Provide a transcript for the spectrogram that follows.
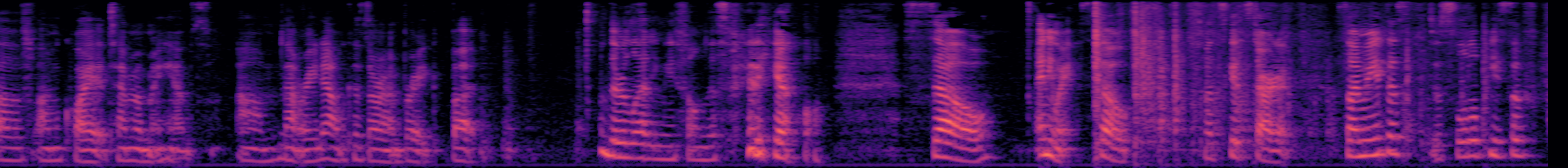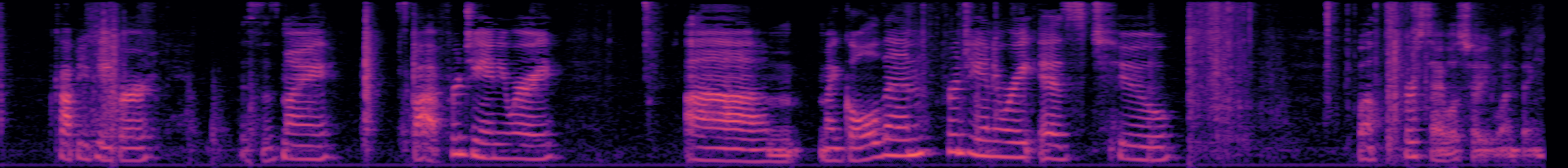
of um, quiet time on my hands. Um, not right now because they're on break, but they're letting me film this video. So anyway, so let's get started. So I made this just little piece of copy paper. This is my spot for January. Um, my goal then for January is to, well, first I will show you one thing.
